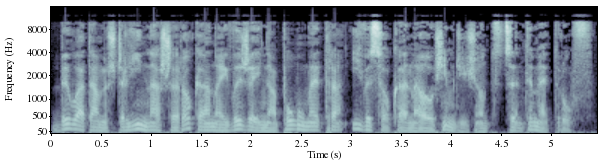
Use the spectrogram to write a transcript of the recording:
Była tam szczelina szeroka najwyżej na pół metra i wysoka na 80 centymetrów.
